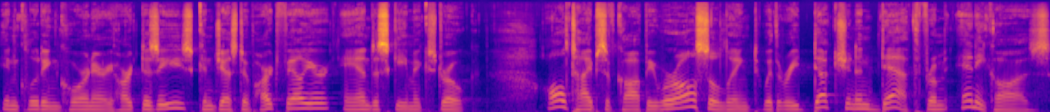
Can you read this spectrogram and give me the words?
including coronary heart disease, congestive heart failure, and ischemic stroke. All types of coffee were also linked with a reduction in death from any cause.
